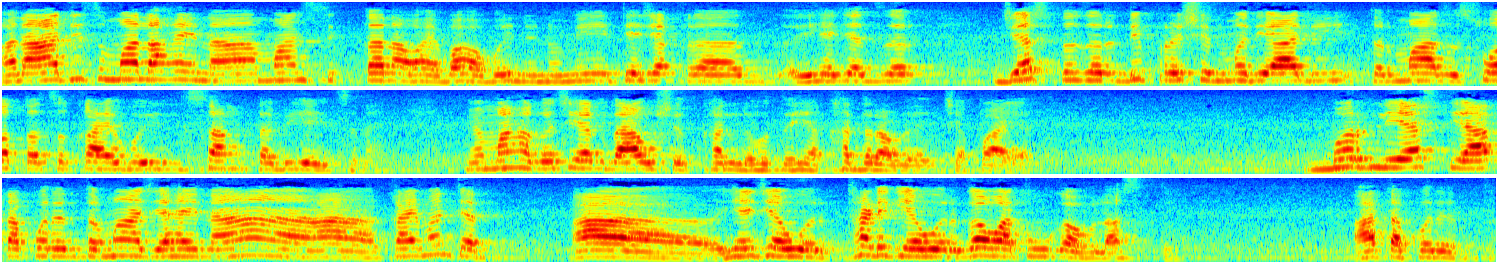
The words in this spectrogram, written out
आणि आधीच मला आहे ना मानसिक तणाव आहे भाऊ बहिणीनं. मी त्याच्या ह्याच्यात जर जास्त जर डिप्रेशनमध्ये आली तर माझं स्वतःचं काय होईल सांगता बी यायचं नाही. मी महागच एकदा औषध खाल्लं होतं ह्या खदरावळ्यांच्या पायात. मरली असती आतापर्यंत माझ्या आहे ना आ, काय म्हणतात आ, ह्याच्यावर थाडग्यावर गावात उगावलं असतं. आतापर्यंत.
